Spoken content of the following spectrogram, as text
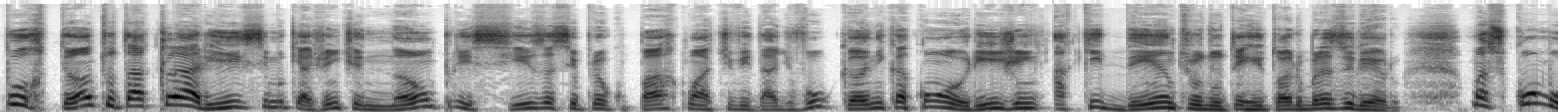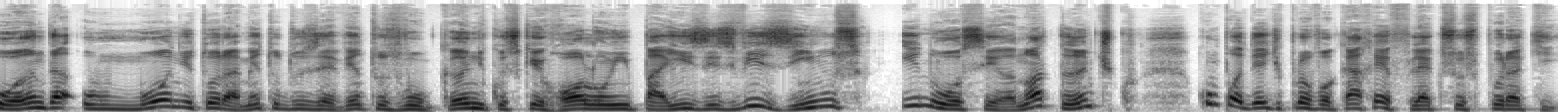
Portanto, está claríssimo que a gente não precisa se preocupar com a atividade vulcânica com origem aqui dentro do território brasileiro. Mas como anda o monitoramento dos eventos vulcânicos que rolam em países vizinhos e no Oceano Atlântico, com poder de provocar reflexos por aqui?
